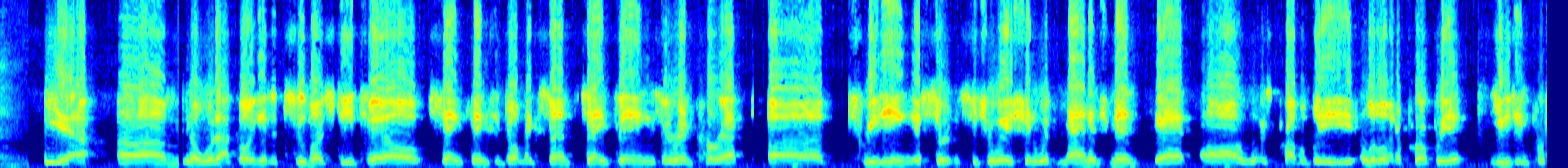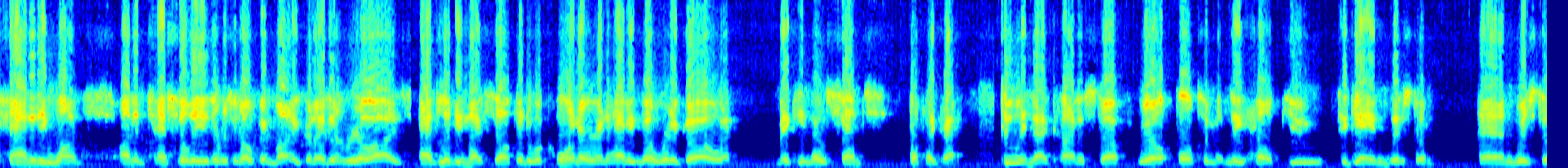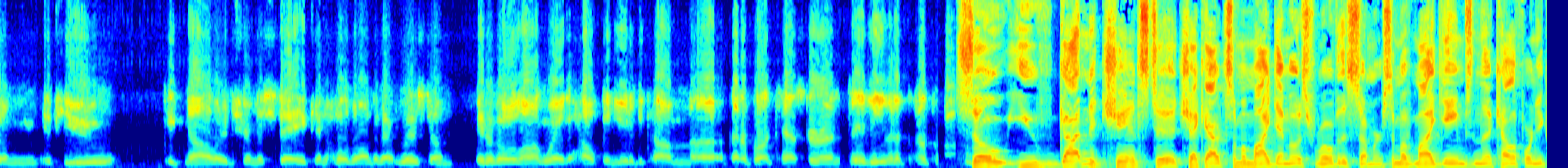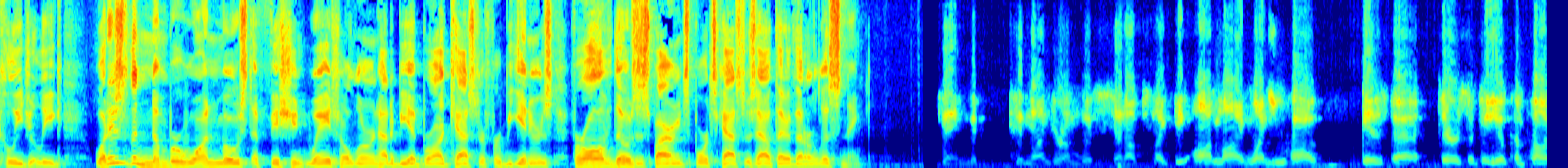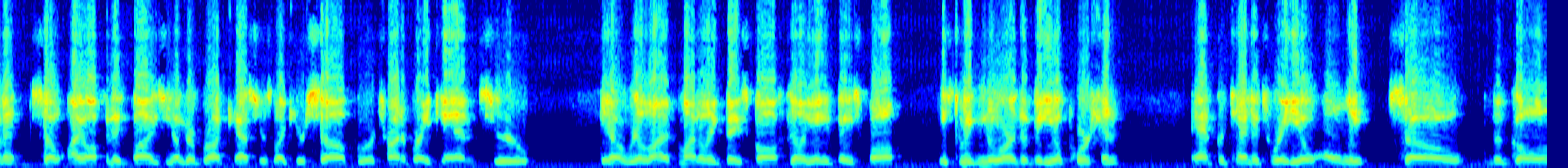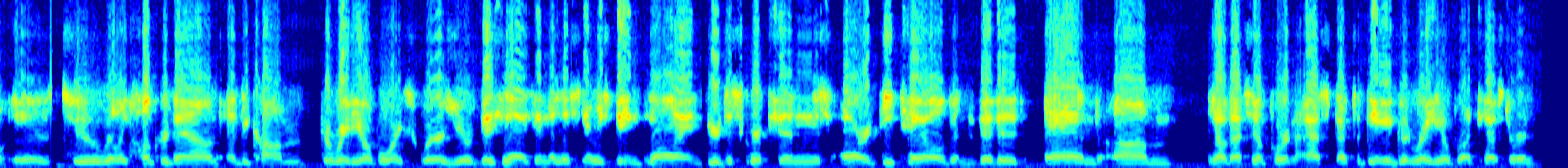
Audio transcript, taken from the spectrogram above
Yeah. Um, you know, we're not going into too much detail, saying things that don't make sense, saying things that are incorrect, uh, treating a certain situation with management that uh, was probably a little inappropriate, using profanity once unintentionally. There was an open mic that I didn't realize, ad libbing myself into a corner and having nowhere to go and making no sense, stuff like that. Doing that kind of stuff will ultimately help you to gain wisdom and wisdom, if you acknowledge your mistake and hold on to that wisdom, it'll go a long way to helping you to become uh, a better broadcaster and maybe even a better. So you've gotten a chance to check out some of my demos from over the summer, some of my games in the California Collegiate League. What is the number one most efficient way to learn how to be a broadcaster for beginners, for all of those aspiring sportscasters out there that are listening? The conundrum with setups like the online one you have is that there's a video component. So I often advise younger broadcasters like yourself who are trying to break into, you know, real life minor league baseball, affiliated baseball, is to ignore the video portion and pretend it's radio only. So the goal is to really hunker down and become the radio voice where you're visualizing the listener as being blind. Your descriptions are detailed and vivid. And, um, you know, that's an important aspect a good radio broadcaster. And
